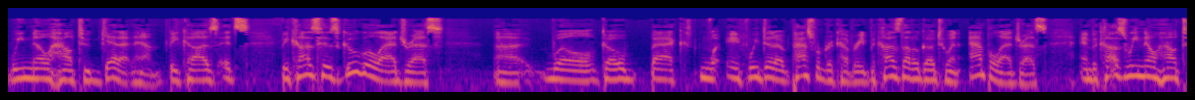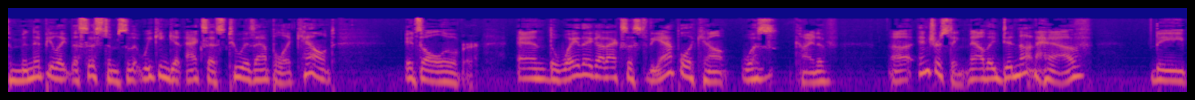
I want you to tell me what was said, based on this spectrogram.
we know how to get at him because it's, because his Google address uh, will go back if we did a password recovery because that'll go to an Apple address and because we know how to manipulate the system so that we can get access to his Apple account, it's all over. And the way they got access to the Apple account was kind of uh, interesting. Now they did not have the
